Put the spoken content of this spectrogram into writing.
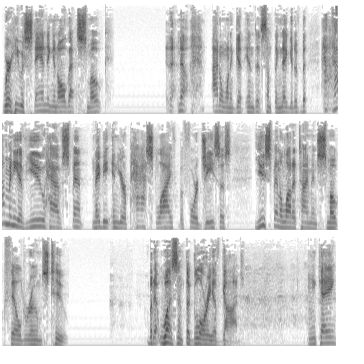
where he was standing in all that smoke. Now, I don't want to get into something negative, but how many of you have spent maybe in your past life before Jesus, you spent a lot of time in smoke filled rooms too? But it wasn't the glory of God. Okay?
